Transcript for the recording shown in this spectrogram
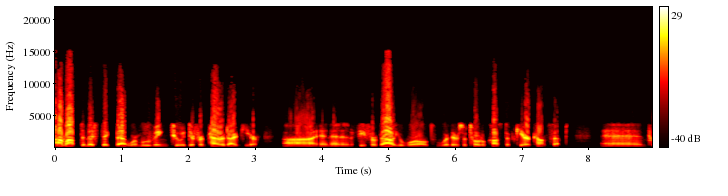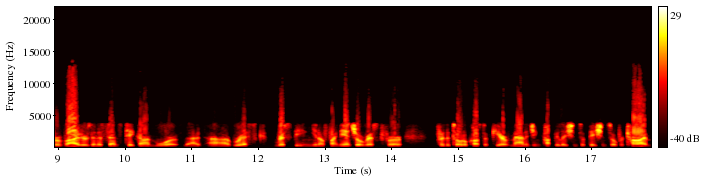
I'm optimistic that we're moving to a different paradigm here. Uh, and, and in a fee-for-value world where there's a total cost of care concept, and providers, in a sense, take on more of that uh, risk. Risk being, you know, financial risk for for the total cost of care of managing populations of patients over time,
